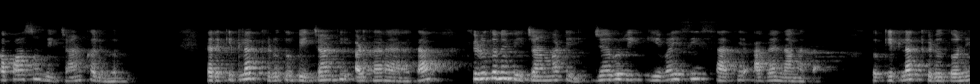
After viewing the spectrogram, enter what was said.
કપાસનું વેચાણ કર્યું હતું. ત્યારે કેટલાક ખેડૂતો વેચાણથી અડકારાયા હતા. ખેડૂતોને વેચાણ માટે જરૂરી કેવાયસી સાથે આવ્યા ન હતા. તો કેટલાક ખેડૂતોને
